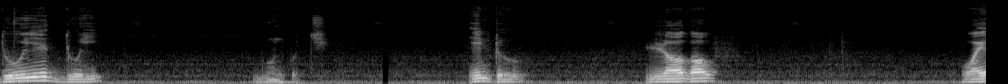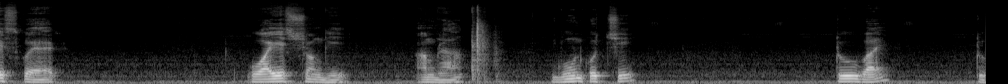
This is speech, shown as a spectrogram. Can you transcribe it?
দুইয়ের দুই গুণ করছি। Into log of y square ওয়াইয়ের সঙ্গে আমরা গুণ করছি টু বাই টু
